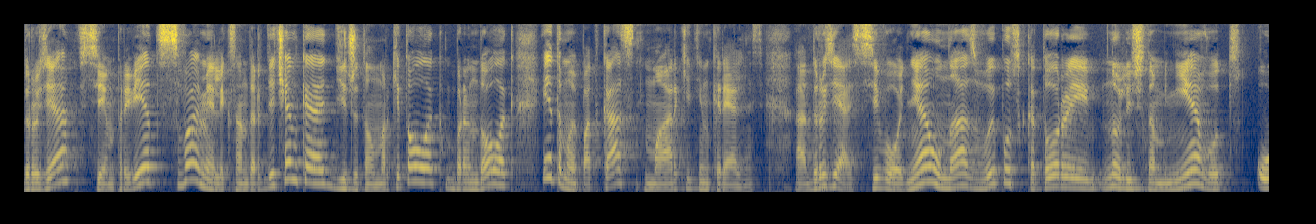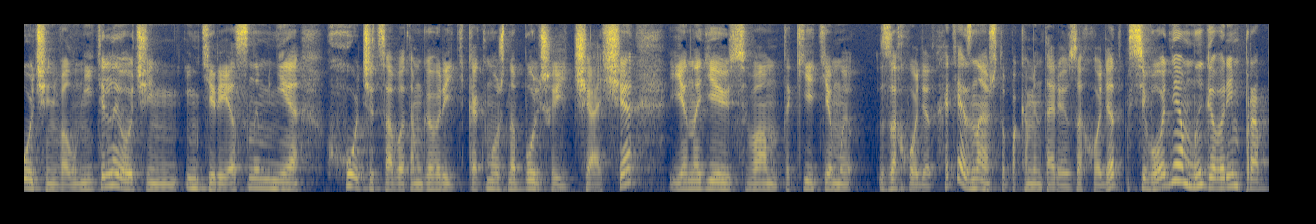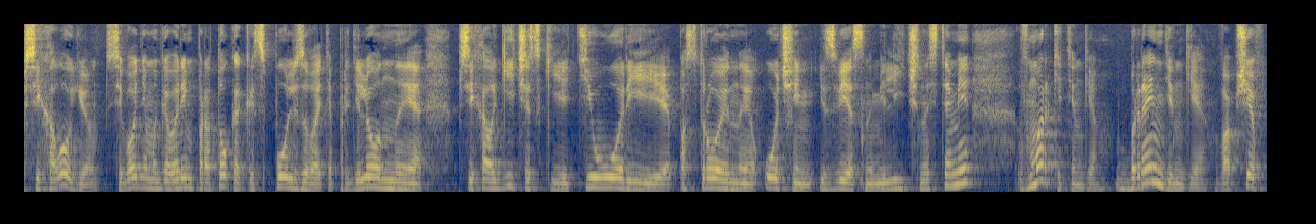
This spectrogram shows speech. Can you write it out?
Друзья, всем привет! С вами Александр Деченко, диджитал-маркетолог, брендолог. И это мой подкаст «Маркетинг. Реальность». А, друзья, сегодня у нас выпуск, который, ну, лично мне вот очень волнительный, очень интересный. Мне хочется об этом говорить как можно больше и чаще. Я надеюсь, вам такие темы заходят, хотя я знаю, что по комментарию заходят. Сегодня мы говорим про психологию. Сегодня мы говорим про то, как использовать определенные психологические теории, построенные очень известными личностями, в маркетинге, брендинге, вообще в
